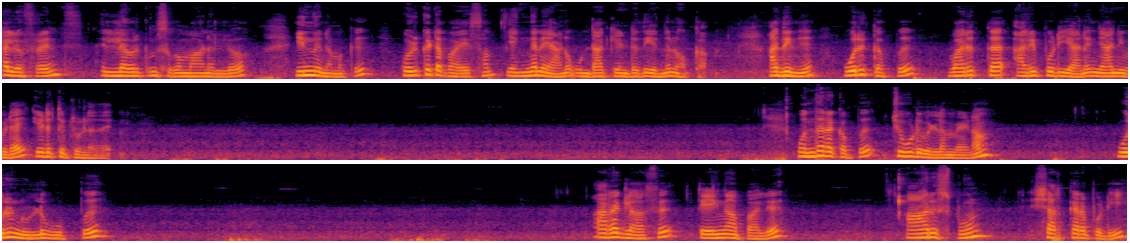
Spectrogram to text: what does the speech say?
Hello friends എല്ലാവർക്കും സുഖമാണല്ലോ? ഇന്ന് നമുക്ക് കൊഴുക്കട്ട പായസം എങ്ങനെയാണ് ഉണ്ടാക്കേണ്ടത് എന്ന് നോക്കാം. അതിന് ഒരു കപ്പ് വറുത്ത അരിപ്പൊടിയാണ് ഞാനിവിടെ എടുത്തിട്ടുള്ളത്. ഒന്നര കപ്പ് ചൂടുവെള്ളം വേണം. ഒരു നുള്ളു ഉപ്പ്. അര ഗ്ലാസ് തേങ്ങാപ്പാൽ ആറ് സ്പൂൺ ശർക്കരപ്പൊടി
